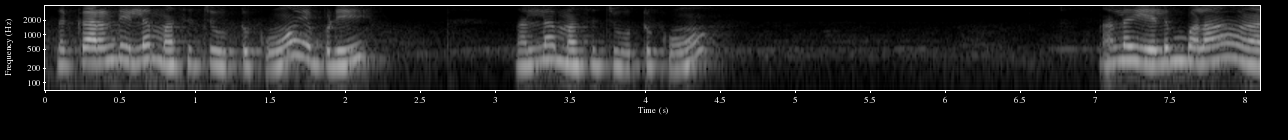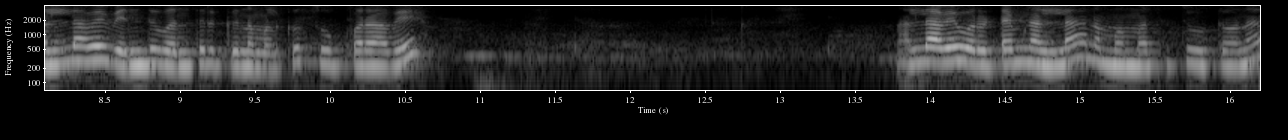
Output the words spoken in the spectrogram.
இந்த கரண்டியில் மசிச்சு விட்டுக்குவோம். எப்படி? நல்லா மசிச்சு விட்டுக்குவோம். நல்லா எலும்பெல்லாம் நல்லாவே வெந்து வந்திருக்கு நம்மளுக்கு சூப்பராகவே. நல்லாவே ஒரு டைம் நல்லா நம்ம மசிச்சு விட்டோன்னே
